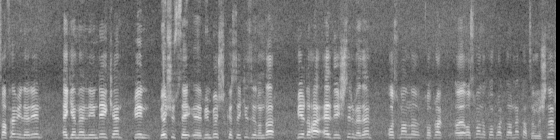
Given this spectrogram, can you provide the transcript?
Safevilerin egemenliğindeyken 1500, e, 1548 yılında bir daha el değiştirmeden Osmanlı toprak e, Osmanlı topraklarına katılmıştır.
